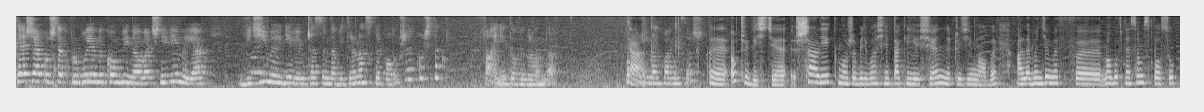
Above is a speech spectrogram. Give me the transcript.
też jakoś tak próbujemy kombinować, nie wiemy jak. Widzimy, nie wiem, czasem na witrynach sklepowych, że jakoś tak fajnie to wygląda. Pokaże Tak. nam Pani coś? E, oczywiście szalik może być właśnie taki jesienny czy zimowy, ale będziemy w, e, mogły w ten sam sposób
